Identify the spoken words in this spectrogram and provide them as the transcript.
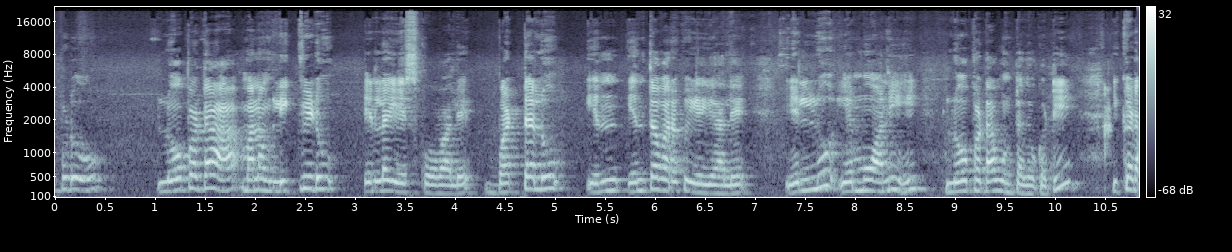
ఇప్పుడు లోపట మనం లిక్విడ్ ఎల్ల వేసుకోవాలి బట్టలు ఎన్ ఎంతవరకు వేయాలి? ఎల్లు ఎమ్ము అని లోపట ఉంటుంది ఒకటి. ఇక్కడ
